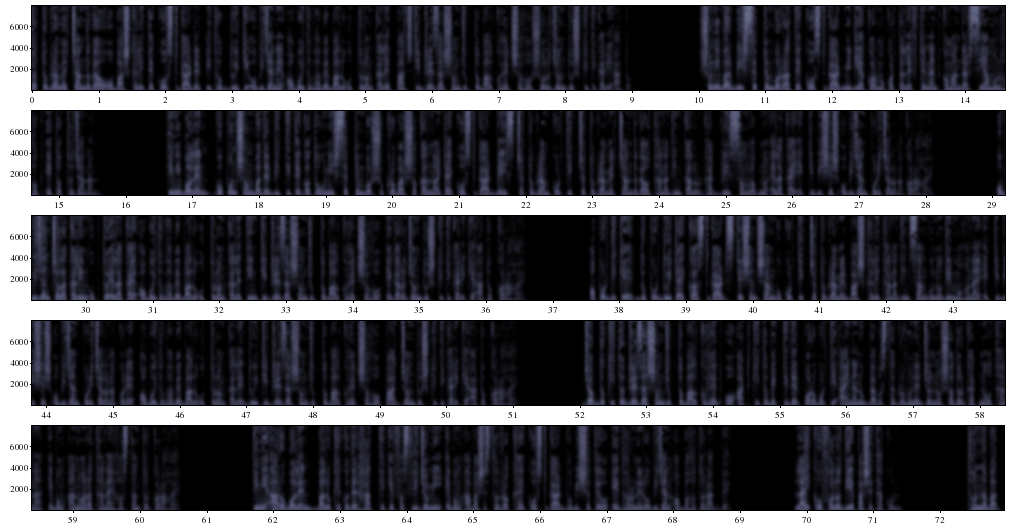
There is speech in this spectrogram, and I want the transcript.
চট্টগ্রামের চান্দগাঁও ও বাঁশখালীতে কোস্ট গার্ডের পৃথক দুইটি অভিযানে অবৈধভাবে বালু উত্তোলনকালে পাঁচটি ড্রেজার সংযুক্ত বাল্কহেডসহ ষোলো জন দুষ্কৃতিকারী আটক। শনিবার ২০ সেপ্টেম্বর রাতে কোস্ট গার্ড মিডিয়া কর্মকর্তা লেফটেন্যান্ট কমান্ডার সিয়ামুল হক এ তথ্য জানান। তিনি বলেন, গোপন সংবাদের ভিত্তিতে গত ১৯ সেপ্টেম্বর শুক্রবার সকাল নয়টায় কোস্ট গার্ড বেইস চট্টগ্রাম কর্তৃক চট্টগ্রামের চান্দগাঁও থানাধীন কালুরঘাট ব্রিজ সংলগ্ন এলাকায় একটি বিশেষ অভিযান পরিচালনা করা হয়। অভিযান চলাকালীন উক্ত এলাকায় অবৈধভাবে বালু উত্তোলনকালে তিনটি ড্রেজার সংযুক্ত বাল্কহেডসহ এগারো জন দুষ্কৃতিকারীকে আটক করা হয়। অপরদিকে, দুপুর দুইটায় কোস্ট গার্ড স্টেশন সাঙ্গু কর্তৃক চট্টগ্রামের বাঁশখালী থানাধীন সাঙ্গু নদীর মোহনায় একটি বিশেষ অভিযান পরিচালনা করে অবৈধভাবে বালু উত্তোলনকালে দুইটি ড্রেজার সংযুক্ত বাল্কহেডসহ পাঁচজন দুষ্কৃতিকারীকে আটক করা হয়। জব্দকৃত ড্রেজার সংযুক্ত বাল্কহেড ও আটকিত ব্যক্তিদের পরবর্তী আইনানুগ ব্যবস্থা গ্রহণের জন্য সদরঘাট নৌ থানা এবং আনোয়ারা থানায় হস্তান্তর করা হয়। তিনি আরও বলেন, বালুখেকোদের হাত থেকে ফসলি জমি এবং আবাসস্থল রক্ষায় কোস্ট গার্ড ভবিষ্যতেও এ ধরনের অভিযান অব্যাহত রাখবে। লাইক ও ফলো দিয়ে পাশে থাকুন। ধন্যবাদ।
